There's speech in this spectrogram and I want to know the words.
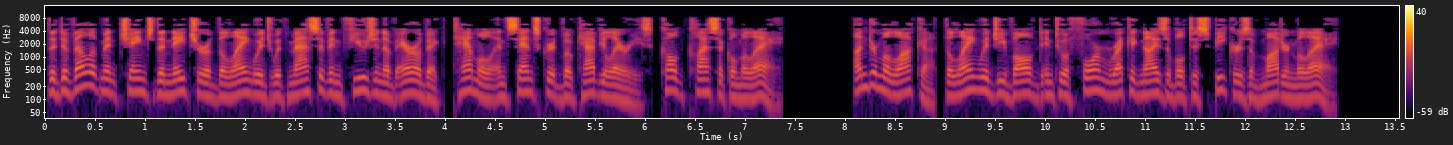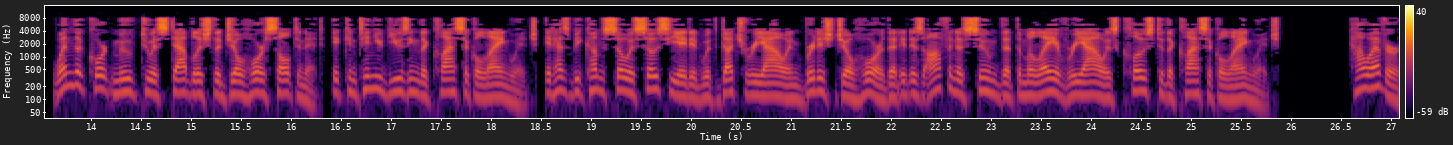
The development changed the nature of the language with massive infusion of Arabic, Tamil and Sanskrit vocabularies, called Classical Malay. Under Malacca, the language evolved into a form recognizable to speakers of modern Malay. When the court moved to establish the Johor Sultanate, it continued using the classical language. It has become so associated with Dutch Riau and British Johor that it is often assumed that the Malay of Riau is close to the classical language. However,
